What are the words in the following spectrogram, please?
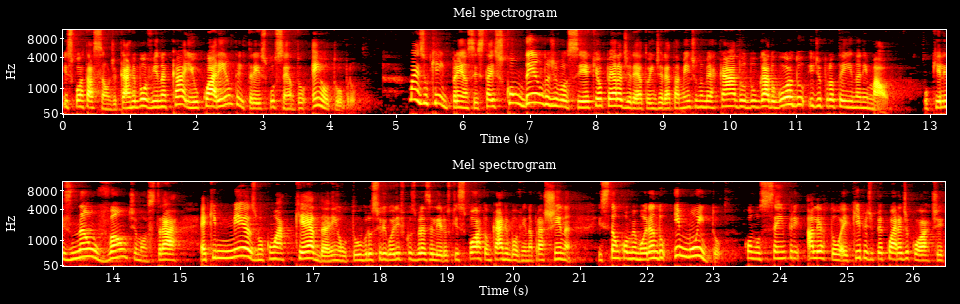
exportação de carne bovina caiu 43% em outubro. Mas o que a imprensa está escondendo de você que opera direto ou indiretamente no mercado do gado gordo e de proteína animal? O que eles não vão te mostrar é que, mesmo com a queda em outubro, os frigoríficos brasileiros que exportam carne bovina para a China estão comemorando e muito, como sempre alertou a equipe de pecuária de corte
